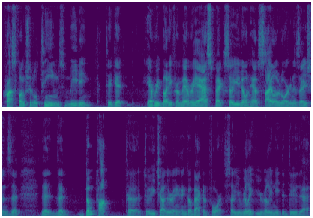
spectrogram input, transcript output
cross functional teams meeting to get everybody from every aspect, so you don't have siloed organizations that that, that don't talk to, to each other and, and, go back and forth. So you really you really need to do that.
